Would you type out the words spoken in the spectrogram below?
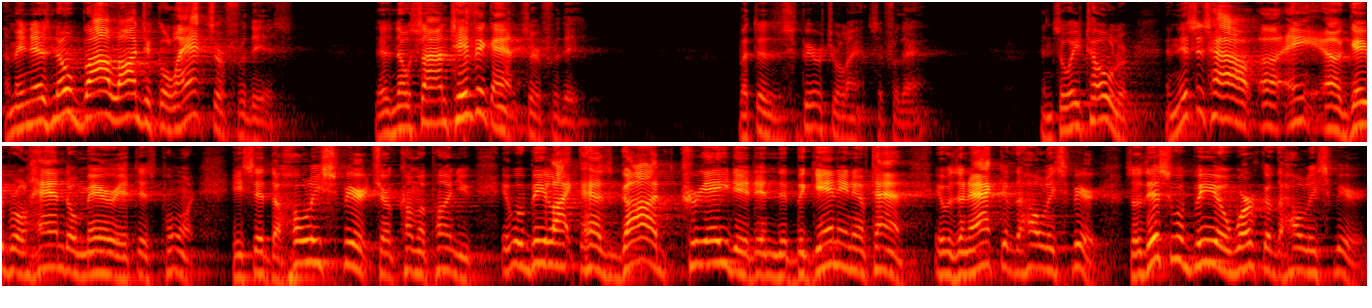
I mean, there's no biological answer for this. There's no scientific answer for this. But there's a spiritual answer for that. And so he told her, and this is how uh, uh, Gabriel handled Mary at this point. He said, The Holy Spirit shall come upon you. It will be like as God created in the beginning of time. It was an act of the Holy Spirit. So this will be a work of the Holy Spirit.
